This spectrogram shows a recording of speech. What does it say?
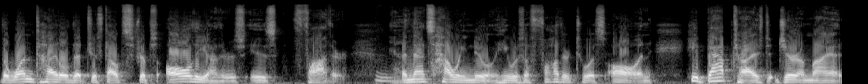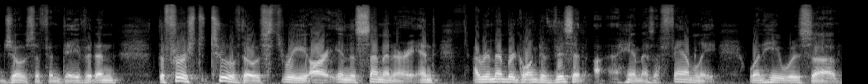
the one title that just outstrips all the others is Father. Yeah. And that's how we knew him. He was a father to us all. And he baptized Jeremiah, Joseph, and David. And the first two of those three are in the seminary. And I remember going to visit uh, him as a family when he was uh,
